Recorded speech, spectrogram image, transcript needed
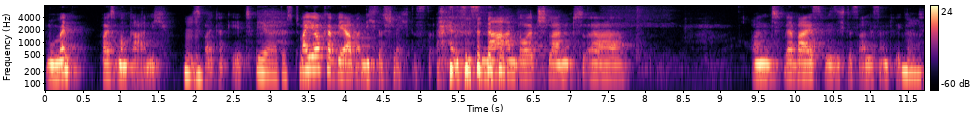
Moment weiß man gar nicht wie es mhm. weitergeht. Ja, das stimmt. Mallorca wäre aber nicht das Schlechteste. Es ist nah an Deutschland äh, und wer weiß, wie sich das alles entwickelt. Ja.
